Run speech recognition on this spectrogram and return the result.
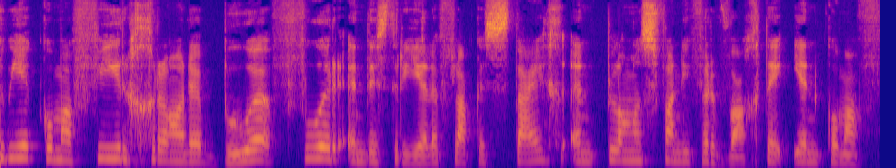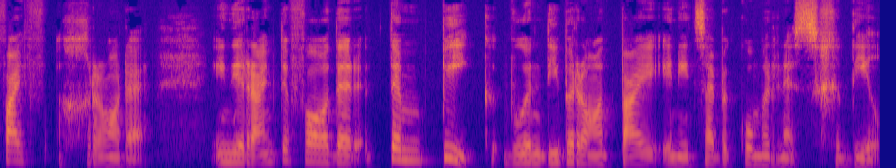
2,4 grade bo voor-industriële vlakke styg in plaas van die verwagte 1,5 grade. En die ruimtevader Tim Peak woon die beraad by en het sy bekommernis gedeel.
